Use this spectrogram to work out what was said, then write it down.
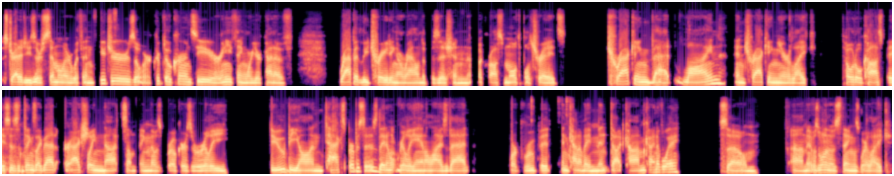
strategies are similar within futures or cryptocurrency or anything where you're kind of rapidly trading around a position across multiple trades, tracking that line and tracking your like total cost basis and things like that are actually not something those brokers really do beyond tax purposes. They don't really analyze that or group it in kind of a mint.com kind of way. So um, it was one of those things where like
